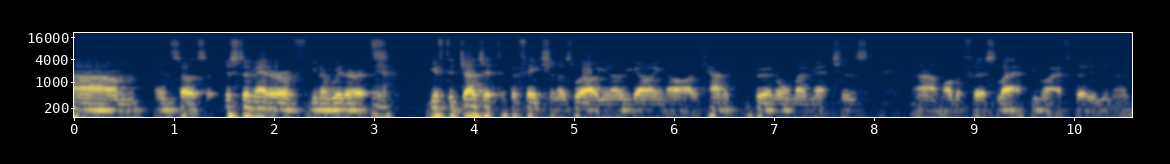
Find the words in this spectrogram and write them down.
Um, and so it's just a matter of you know whether it's yeah. you have to judge it to perfection as well. You know, going oh I can't burn all my matches um, on the first lap, you might have to, you know,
